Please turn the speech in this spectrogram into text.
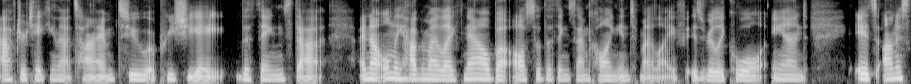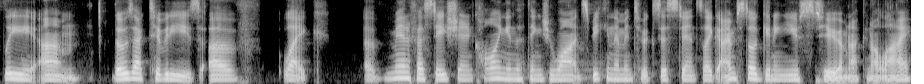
after taking that time to appreciate the things that I not only have in my life now, but also the things I'm calling into my life is really cool. And it's honestly um, those activities of like of manifestation, calling in the things you want, speaking them into existence. Like I'm still getting used to, I'm not going to lie,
